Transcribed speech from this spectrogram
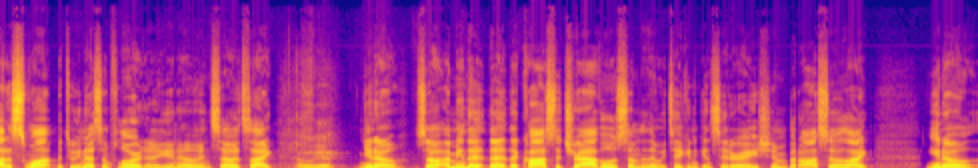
lot of swamp between us and florida you know? And so it's like Oh, yeah. you know so i mean the, the the cost of travel is something that we take into consideration but also like you know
